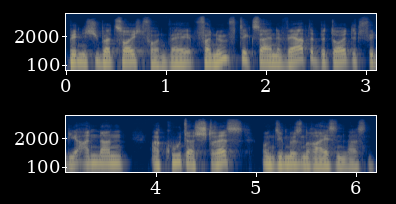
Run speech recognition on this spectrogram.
Bin ich überzeugt von, weil vernünftig seine Werte bedeutet für die anderen akuter Stress und sie müssen reißen lassen.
